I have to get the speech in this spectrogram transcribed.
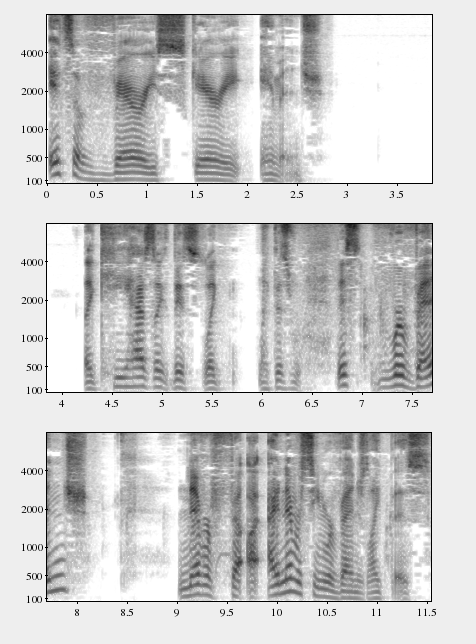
it's a very scary image. Like he has like this like like this this revenge never felt I, I never seen revenge like this.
